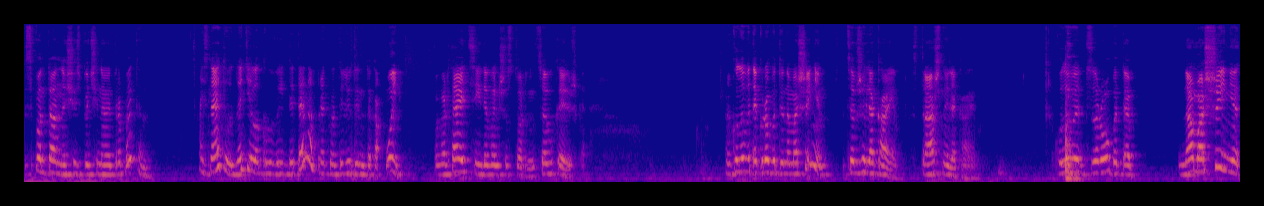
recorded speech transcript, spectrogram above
спонтанно щось починають робити, І знаєте, одне діло, коли ви йдете, наприклад, і людина така, ой, повертається і йде в іншу сторону. Це окейшка. Коли ви так робите на машині, це вже лякає. Страшно лякає. Коли ви це робите на машині,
